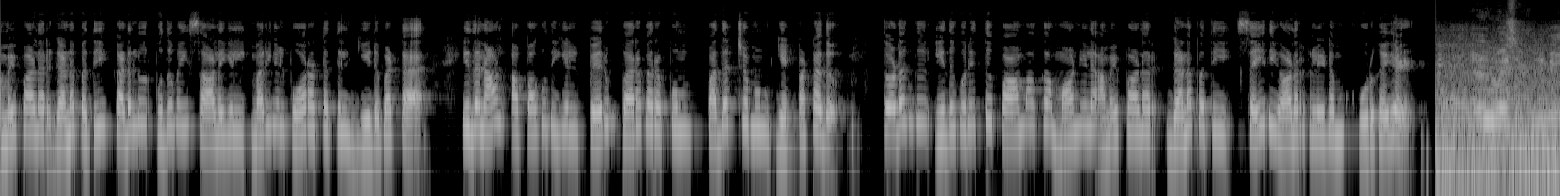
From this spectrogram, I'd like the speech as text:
அமைப்பாளர் கணபதி கடலூர் புதுவை சாலையில் மறியல் போராட்டத்தில் ஈடுபட்டார். இதனால் அப்பகுதியில் பெரும் பரபரப்பும் பதற்றமும் ஏற்பட்டது. தொடர்ந்து இதுகுறித்து பாமக மாநில அமைப்பாளர் கணபதி செய்தியாளர்களிடம் கூறுகையில் ஏழு வயது சிறுமி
